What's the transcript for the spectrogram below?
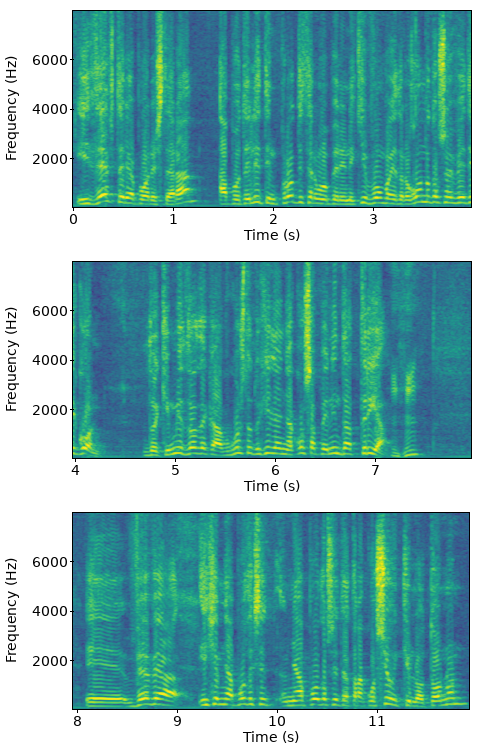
Η δεύτερη από αριστερά αποτελεί την πρώτη θερμοπυρηνική βόμβα υδρογόνου των Σοβιετικών. Δοκιμή 12 Αυγούστου του 1953. Ε, βέβαια είχε μια, απόδοση, μια απόδοση 400 κιλοτόνων,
